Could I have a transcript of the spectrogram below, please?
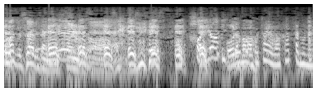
い。まず諏訪部さんに1ポイントです。早い。俺も答え分かったのにね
